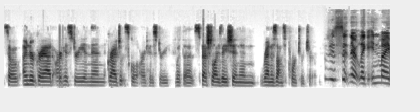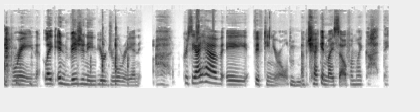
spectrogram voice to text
So, undergrad art history and then graduate school art history with a specialization in Renaissance portraiture. I'm just sitting there, like in my brain, like envisioning your jewelry. And ah, Chrissy, I have a 15 year old. Mm-hmm. I'm checking myself. I'm like, God, they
